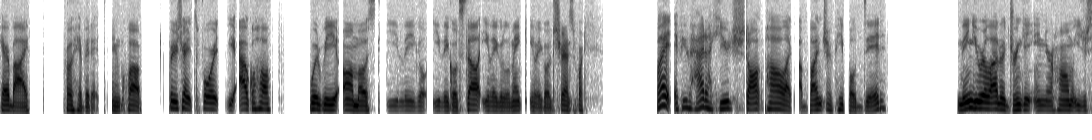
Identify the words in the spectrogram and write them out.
hereby prohibited. End quote. Pretty straightforward. The alcohol would be almost illegal. Illegal to sell, illegal to make, illegal to transport. But if you had a huge stockpile like a bunch of people did, then you were allowed to drink it in your home. You just,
